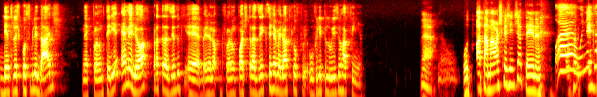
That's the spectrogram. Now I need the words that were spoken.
dentro das possibilidades, né, que o Flamengo teria, é melhor para trazer do que. É, melhor, o Flamengo pode trazer que seja melhor do que o, o Felipe Luiz e o Rafinha. É. Não. Outro patamar eu acho que a gente já tem, né? É, a única,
